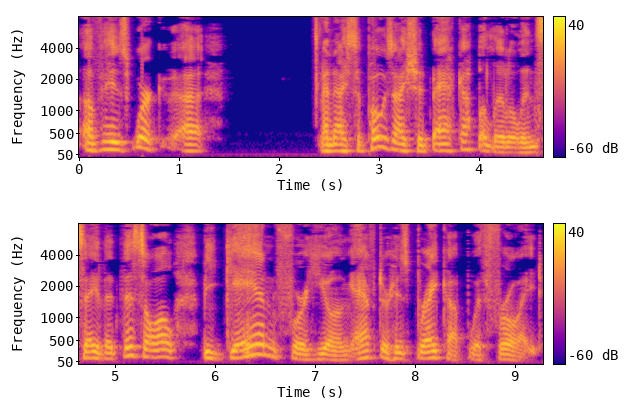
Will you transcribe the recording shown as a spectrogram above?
of his work, uh, and I suppose I should back up a little and say that this all began for Jung after his breakup with Freud.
